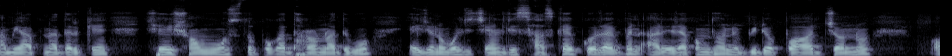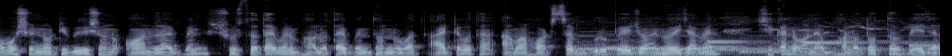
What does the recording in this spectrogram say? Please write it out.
আমি আপনাদেরকে সেই সমস্ত প্রকার ধারণা দেবো। এই জন্য বলছি চ্যানেলটি সাবস্ক্রাইব করে রাখবেন আর এরকম ধরনের ভিডিও পাওয়ার জন্য অবশ্যই নোটিফিকেশন অন রাখবেন। সুস্থ থাকবেন, ভালো থাকবেন, ধন্যবাদ। আরেকটা কথা, আমার হোয়াটসঅ্যাপ গ্রুপে জয়েন হয়ে যাবেন, সেখানে অনেক ভালো তথ্য পেয়ে যাবেন।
